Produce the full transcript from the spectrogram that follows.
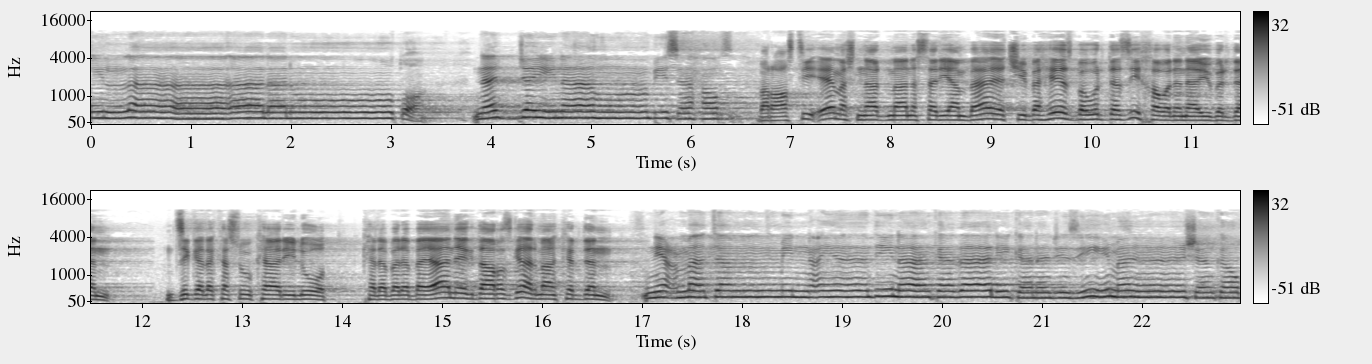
إلا آل لوط نجيناهم بسحر براستي ئێمەش نردمانە سەریان بایەکی بەهێز بە وردەزی خەوە لە ناوی بردن جگە لە کەس و کاری لۆت کە لە بەرە بەیانێکدا ڕزگارمان کردن نعمة من عندنا كذلك نجزي من شكر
